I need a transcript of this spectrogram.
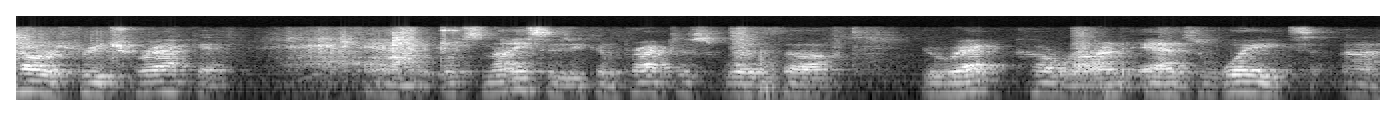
covers for each racket. And what's nice is you can practice with uh, your racket cover on, adds weight on.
